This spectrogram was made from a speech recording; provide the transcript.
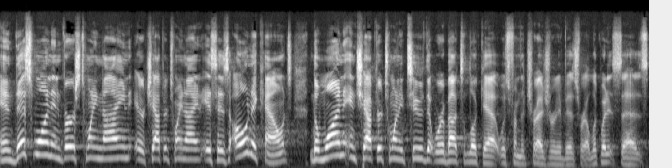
And this one in verse 29 or chapter 29 is his own account. The one in chapter 22 that we're about to look at was from the treasury of Israel. Look what it says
